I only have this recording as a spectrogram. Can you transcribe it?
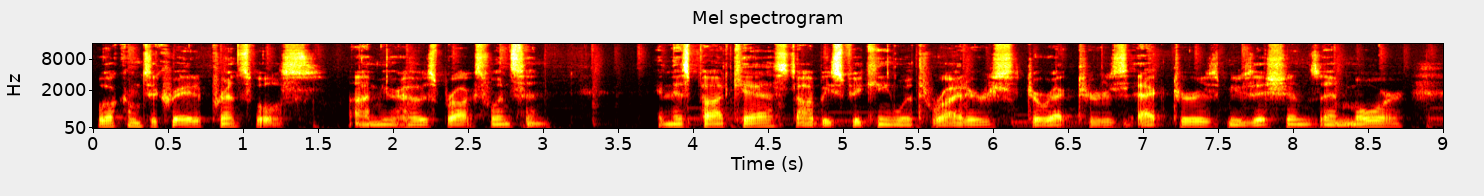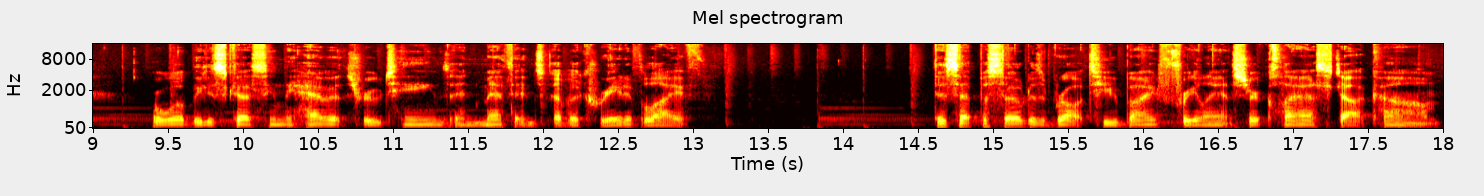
Welcome to Creative Principles. I'm your host, Brock Swinson. In this podcast, I'll be speaking with writers, directors, actors, musicians, and more, where we'll be discussing the habits, routines, and methods of a creative life. This episode is brought to you by FreelancerClass.com.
